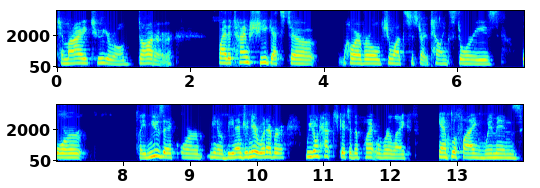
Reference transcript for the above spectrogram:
to my two year old daughter, by the time she gets to however old she wants to start telling stories or play music or you know be an engineer whatever we don't have to get to the point where we're like amplifying women's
